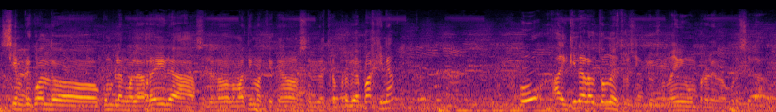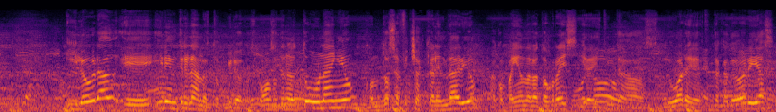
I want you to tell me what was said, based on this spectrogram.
siempre y cuando cumplan con las reglas y las normativas que tenemos en nuestra propia página, o alquilar autos nuestros incluso, no hay ningún problema por ese lado. Y lograr eh, ir entrenando a estos pilotos. Vamos a tener todo un año con 12 fichas calendario, acompañando a la Top Race y a distintos lugares de distintas categorías,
